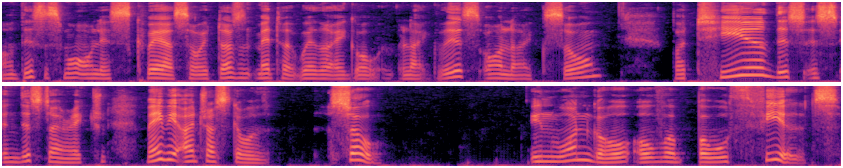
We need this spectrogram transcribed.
Oh, this is more or less square, so it doesn't matter whether I go like this or like so. But here, this is in this direction. Maybe I just go so in one go over both fields.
